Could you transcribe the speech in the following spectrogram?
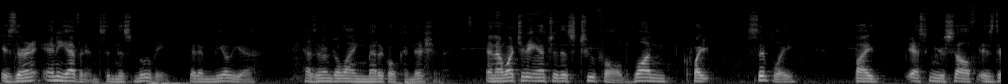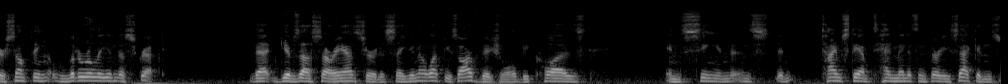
is there any evidence in this movie that Amelia has an underlying medical condition? And I want you to answer this twofold. One, quite simply, by asking yourself, is there something literally in the script that gives us our answer to say, you know what, these are visual because in scene, in, in timestamp 10 minutes and 30 seconds,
